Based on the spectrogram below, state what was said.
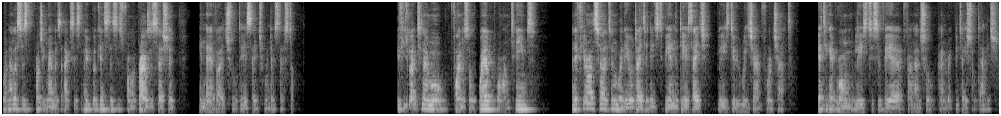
For analysis, the project members access notebook instances from a browser session in their virtual DSH Windows desktop. If you'd like to know more, find us on the web or on Teams. And if you're uncertain whether your data needs to be in the DSH, please do reach out for a chat. Getting it wrong leads to severe financial and reputational damage.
